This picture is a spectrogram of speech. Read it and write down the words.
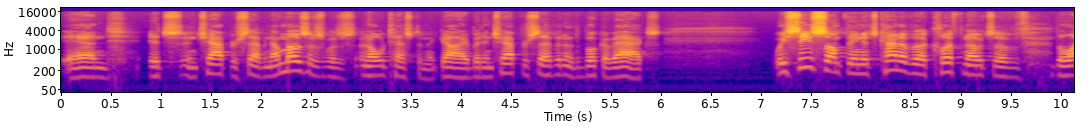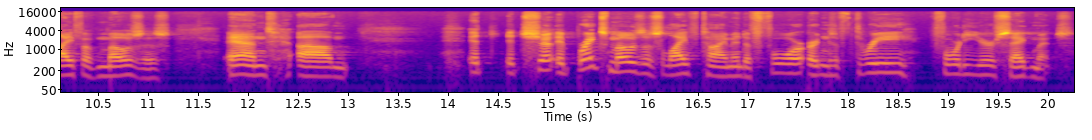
and it's in chapter 7. Now, Moses was an Old Testament guy, but in chapter 7 of the book of Acts, we see something. It's kind of the cliff notes of the life of Moses. And um, it, it, it breaks Moses' lifetime into four or into three 40 year segments.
